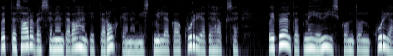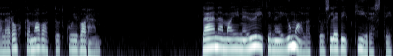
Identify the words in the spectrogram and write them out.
Võttes arvesse nende vahendite rohkenemist, millega kurja tehakse, võib öelda, et meie ühiskond on kurjale rohkem avatud kui varem läänemaine üldine jumalatus levib kiiresti,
